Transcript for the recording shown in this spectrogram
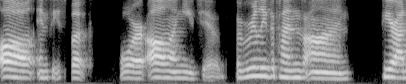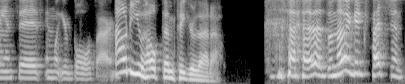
all in Facebook or all on YouTube. It really depends on who your audience is and what your goals are. How do you help them figure that out? That's another good question.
